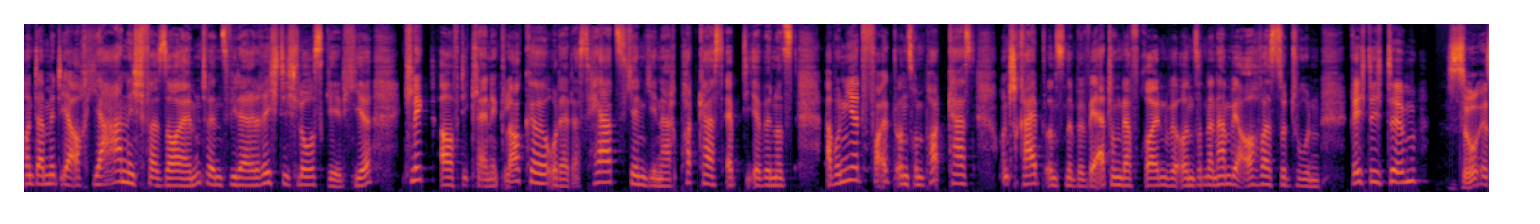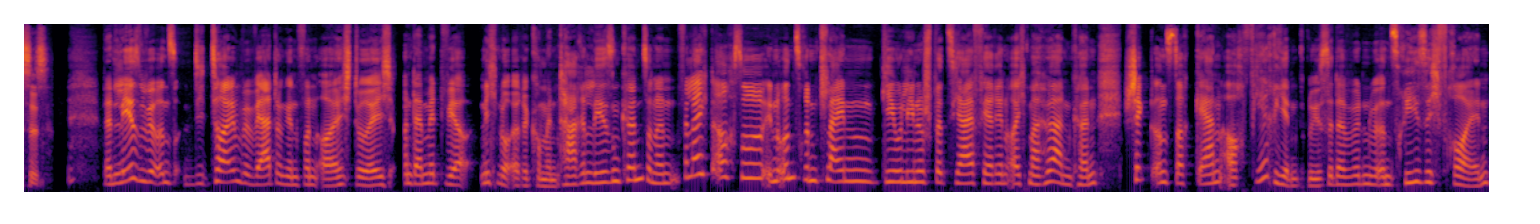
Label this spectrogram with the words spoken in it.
und damit ihr auch ja nicht versäumt, wenn es wieder richtig losgeht hier, klickt auf die kleine Glocke oder das Herzchen, je nach Podcast-App, die ihr benutzt, abonniert, folgt unserem Podcast und schreibt uns eine Bewertung, da freuen wir uns und dann haben wir auch was zu tun. Richtig, Tim? So ist es. Dann lesen wir uns die tollen Bewertungen von euch durch. Und damit wir nicht nur eure Kommentare lesen können, sondern vielleicht auch so in unseren kleinen Geolino-Spezialferien euch mal hören können, schickt uns doch gern auch Feriengrüße. Da würden wir uns riesig freuen.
